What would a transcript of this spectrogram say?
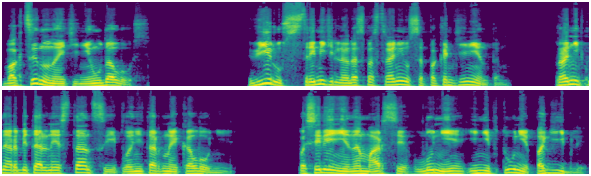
Вакцину найти не удалось. Вирус стремительно распространился по континентам, проник на орбитальные станции и планетарные колонии. Поселения на Марсе, Луне и Нептуне погибли.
